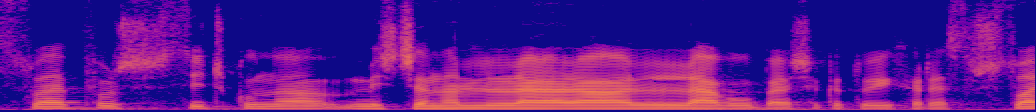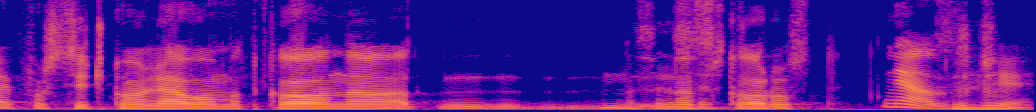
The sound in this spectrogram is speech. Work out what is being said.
слайпваш всичко на, мисля, че на ля- ляво беше, като ги харесваш. Слайпваш всичко на ляво, ама такова на, на сещам. скорост. Няма значение.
